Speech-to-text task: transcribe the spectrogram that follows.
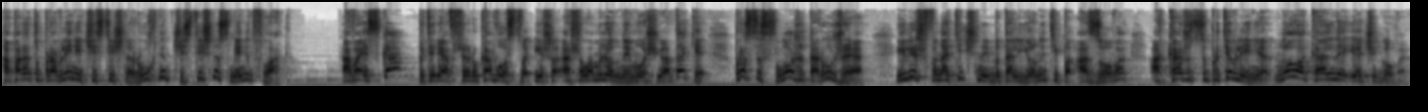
аппарат управления частично рухнет, частично сменит флаг. А войска, потерявшие руководство и ошеломленные мощью атаки, просто сложат оружие, и лишь фанатичные батальоны типа Азова окажут сопротивление, но локальное и очаговое.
